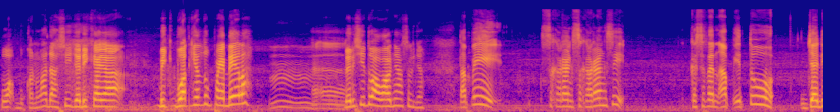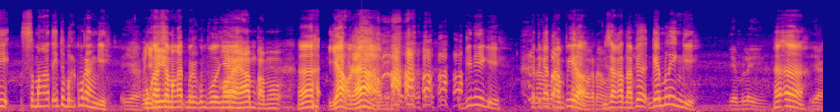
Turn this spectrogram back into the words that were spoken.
wah, bukan wadah sih. Jadi kayak buat kita tuh pede lah. Hmm, hmm. Heeh. Dari situ awalnya aslinya. Tapi sekarang-sekarang sih ke stand up itu jadi semangat itu berkurang Gi. Iya. Bukan Jadi, semangat berkumpulnya. Koream kamu. Hah, ya orang. Gini Gi. Ketika Kenapa? tampil, Kenapa, kenapa? misalkan tampil gambling Gi. Gambling. Heeh. Ya.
